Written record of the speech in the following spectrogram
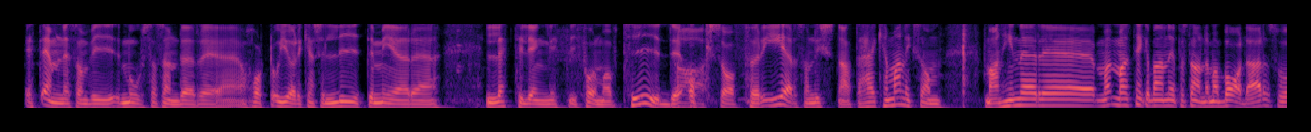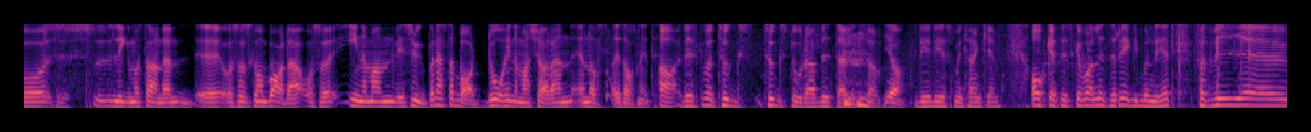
ett ämne som vi mosar sönder hårt och gör det kanske lite mer lättillgängligt i form av tid Ja. också för er som lyssnar. Att det här kan man liksom, man hinner, eh, man, man tänker att man är på stranden, man badar, så, så ligger man på stranden eh, och så ska man bada och så innan man är sugen på nästa bad, då hinner man köra en, en, ett avsnitt. Ja, det ska vara tugg, tuggstora bitar liksom. Ja. Det är det som är tanken. Och att det ska vara lite regelbundenhet. För att vi eh,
